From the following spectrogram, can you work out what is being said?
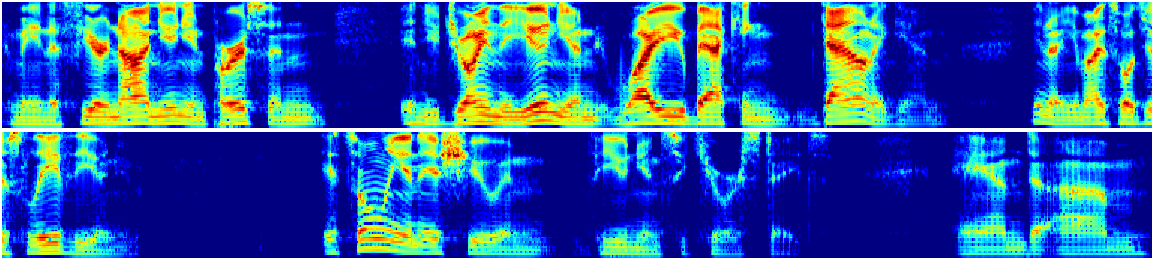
I mean, if you're a non union person and you join the union, why are you backing down again? You know, you might as well just leave the union. It's only an issue in the union secure states. And um,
